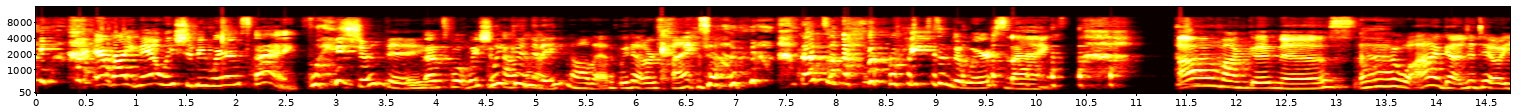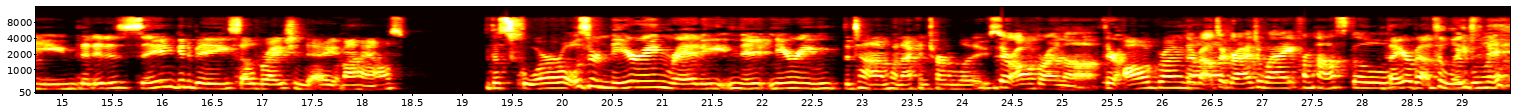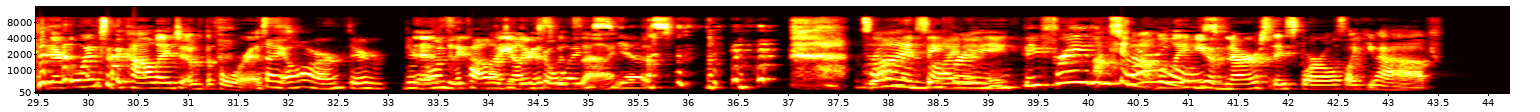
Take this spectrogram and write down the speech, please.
Right now we should be wearing Spanx. we should be. That's what we should we couldn't have eaten all that if we'd had our Spanx on. That's another reason to wear Spanx. Oh my goodness. oh, well, I've got to tell you that it is soon going to be celebration day at my house. The squirrels are nearing ready, ne- nearing the time when I can turn them loose. They're all grown up. They're all grown They're up. about to graduate from high school. They are about to they're, leave going, they're going to the college of the forest. They are. They're they're going to the college of their choice. Yes. So Run, be free. Be free, I cannot squirrels. believe you have nursed these squirrels like you have.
